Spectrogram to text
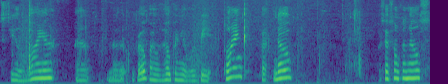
steel wire and another rope. I was hoping it would be a plank, but no. Is there something else?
